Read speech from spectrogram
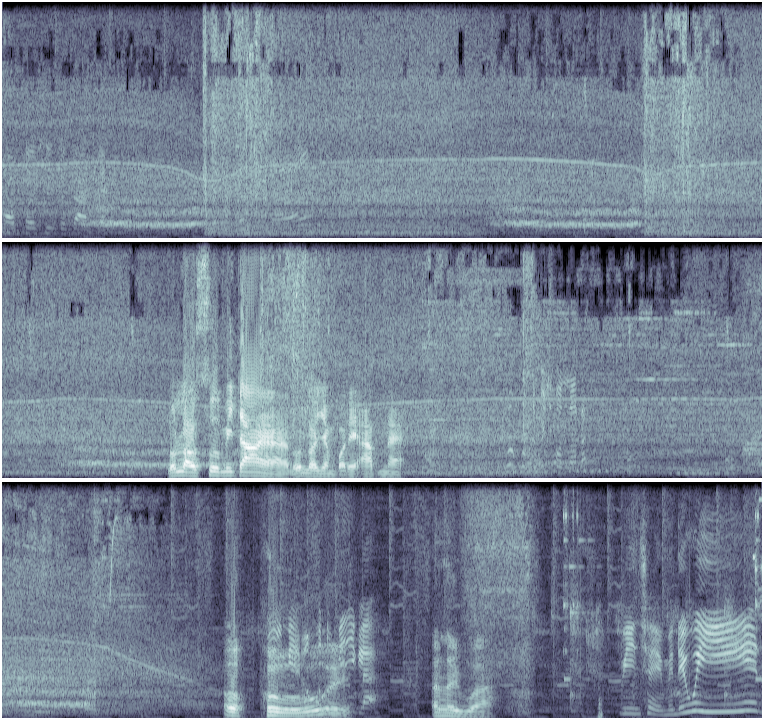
ความเคยชินกับด่านไหม รถเราสู้ไม่ได้อะรถเรายังบอได้อัพนะจะไม่ชนแล้วนะโอ้โหนี่เอาคนนี้อีกแล้วอะไรวะวีนเฉยไม่ได้วีน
